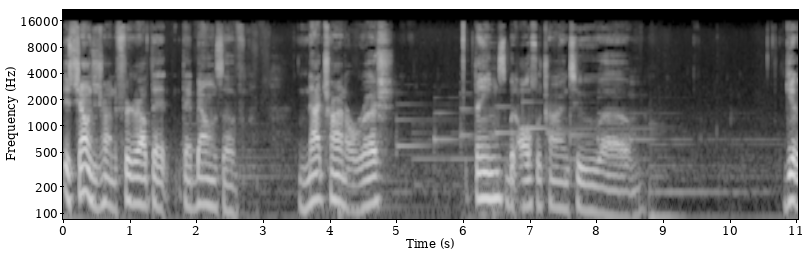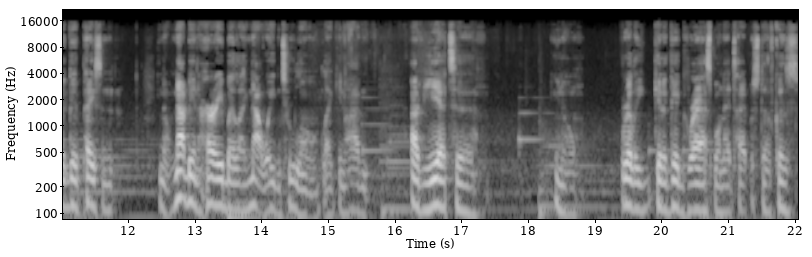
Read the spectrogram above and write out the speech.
it's challenging trying to figure out that that balance of not trying to rush things, but also trying to um, get a good pace and you know not be in a hurry, but like not waiting too long. Like you know, I've I've yet to you know really get a good grasp on that type of stuff because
